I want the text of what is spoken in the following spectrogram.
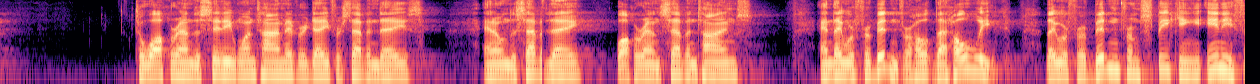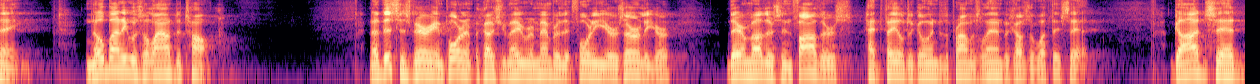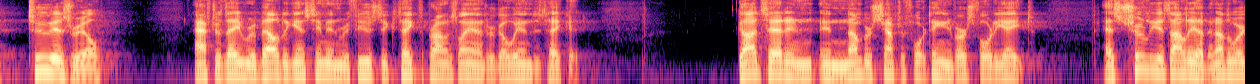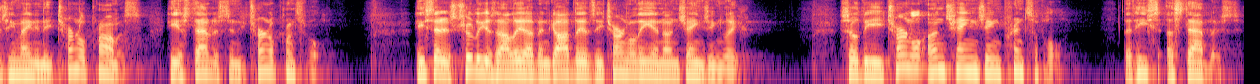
to walk around the city one time every day for seven days, and on the seventh day, walk around seven times. And they were forbidden for whole, that whole week. They were forbidden from speaking anything. Nobody was allowed to talk. Now, this is very important because you may remember that 40 years earlier, their mothers and fathers had failed to go into the promised land because of what they said. God said to Israel, after they rebelled against him and refused to take the promised land or go in to take it, God said in, in Numbers chapter 14, verse 48, As truly as I live, in other words, He made an eternal promise, He established an eternal principle. He said, As truly as I live, and God lives eternally and unchangingly. So the eternal, unchanging principle that He established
